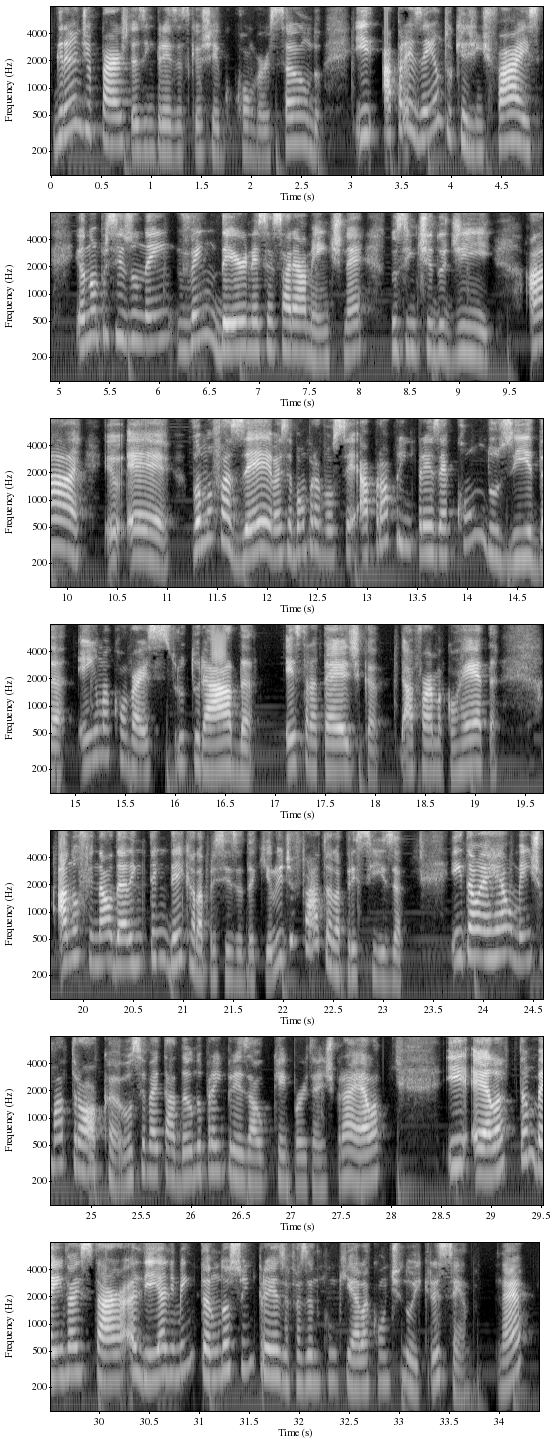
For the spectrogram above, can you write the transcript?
Grande parte das empresas que eu chego conversando e apresento o que a gente faz, eu não preciso nem vender necessariamente, né? No sentido de, ah, eu, é, vamos fazer, vai ser bom para você. A própria empresa é conduzida em uma conversa estruturada, estratégica, da forma correta, a no final dela entender que ela precisa daquilo e de fato ela precisa. Então é realmente uma troca. Você vai estar tá dando para a empresa algo que é importante para ela e ela também vai estar ali alimentando a sua empresa, fazendo com que ela continue crescendo, né?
